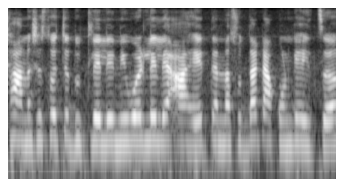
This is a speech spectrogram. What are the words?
छान असे स्वच्छ धुतलेले निवडलेले आहेत. त्यांनासुद्धा टाकून घ्यायचं.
